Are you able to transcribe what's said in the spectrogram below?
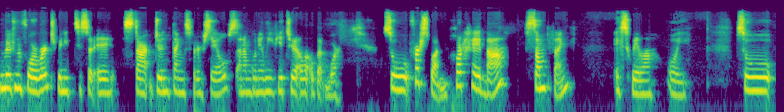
moving forward, we need to sort of start doing things for ourselves, and I'm going to leave you to it a little bit more. So, first one, Jorge va something escuela hoy. So,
